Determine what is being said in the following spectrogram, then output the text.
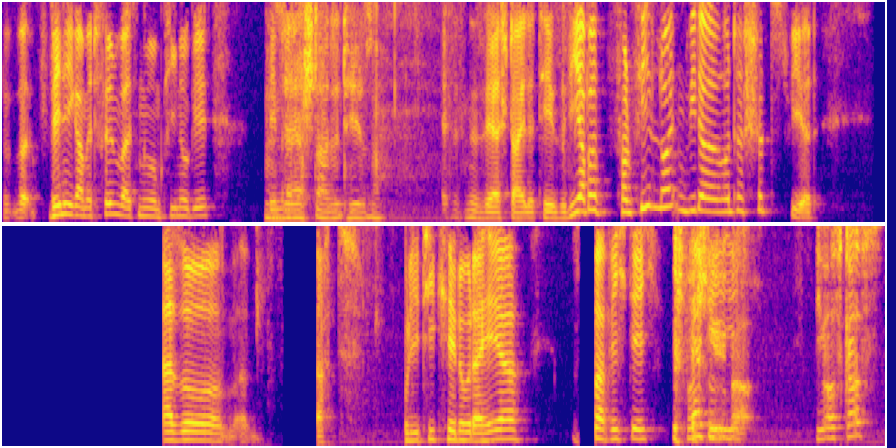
Weniger mit Film, weil es nur um Kino geht. Eine sehr steile These. Es ist eine sehr steile These, die aber von vielen Leuten wieder unterstützt wird. Also, sagt Politik hin oder her, super wichtig. Wir sprechen über die Oscars.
